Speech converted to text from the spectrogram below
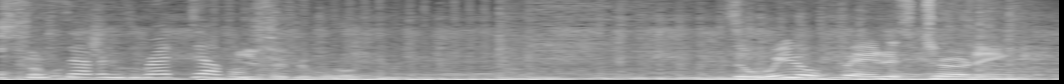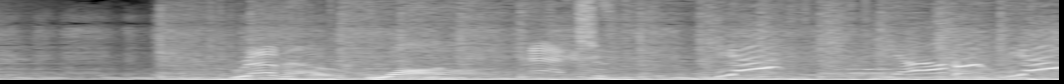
Sector 7's Red Devil. The Reno fan is turning. Bravo, One action. Yeah? Yeah? Yeah?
